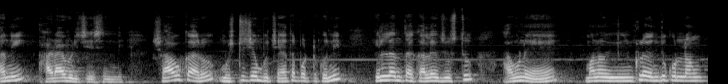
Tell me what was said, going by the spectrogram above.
అని హడావిడి చేసింది. షావుకారు ముష్టి చెంబు చేత పట్టుకుని ఇల్లంతా కలగ చూస్తూ అవునే మనం ఇంట్లో ఎందుకున్నాం?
